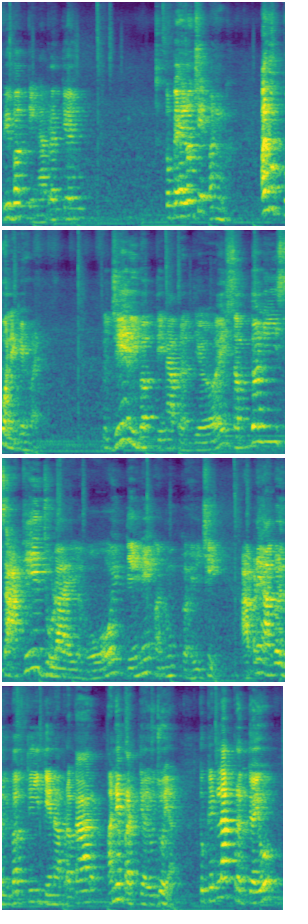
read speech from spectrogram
વિભક્તિના પ્રત્યયો તો પહેલો છે અનુક. અનુક કોને કહેવાય? તો જે વિભક્તિના પ્રત્યય શબ્દની સાથે જોડાયેલ હોય તેને અનુક કહે છે. આપણે આગળ વિભક્તિ, તેના પ્રકાર અને પ્રત્યયો જોયા. તો કેટલાક પ્રત્યયો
